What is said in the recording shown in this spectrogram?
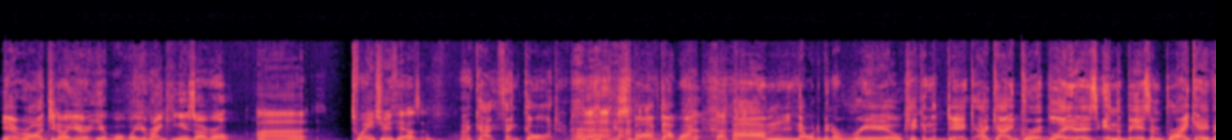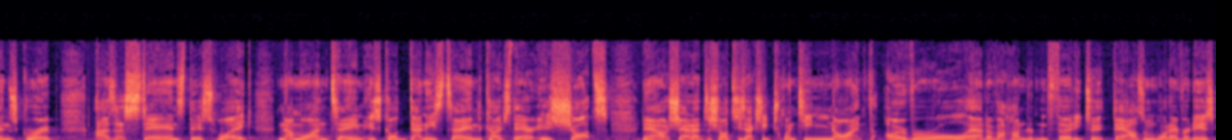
Yeah, right. Do you know what your, your, what your ranking is overall? Uh, 22,000. Okay, thank God. All right, we survived that one. Um, that would have been a real kick in the dick. Okay, group leaders in the Beers and Break Evens group as it stands this week. Number one team is called Danny's team. The coach there is Shots. Now, shout out to Shots. He's actually 29th overall out of 132,000, whatever it is.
